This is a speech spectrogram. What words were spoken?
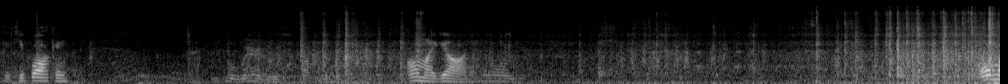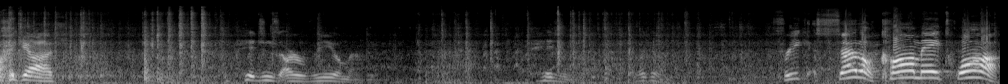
Okay, keep walking. Oh my god. Oh my gosh. Pigeons are real, man. Pigeons. Look at them. Freak. Settle. calm eh, Calme-toi.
